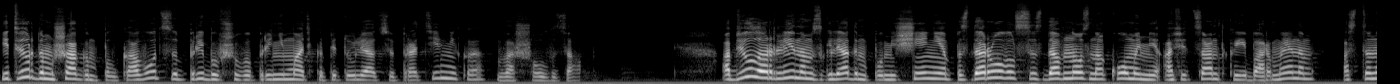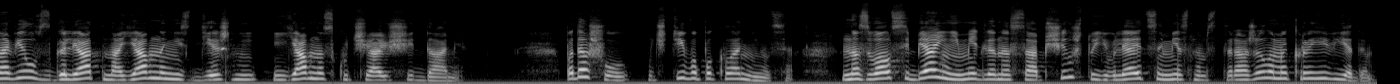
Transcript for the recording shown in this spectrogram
и твердым шагом полководца, прибывшего принимать капитуляцию противника, вошел в зал. Обвел орлиным взглядом помещение, поздоровался с давно знакомыми официанткой и барменом, остановил взгляд на явно нездешней и явно скучающей даме. Подошел, учтиво поклонился, назвал себя и немедленно сообщил, что является местным сторожилом и краеведом,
